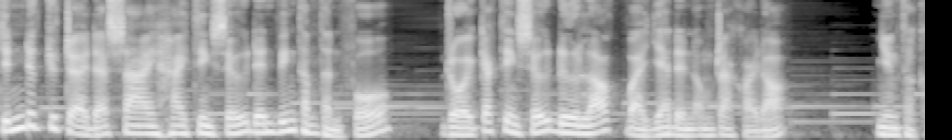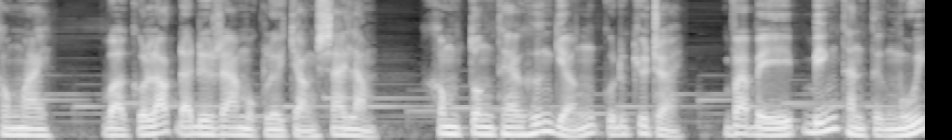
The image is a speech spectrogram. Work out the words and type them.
Chính đức chúa trời đã sai hai thiên sứ đến viếng thăm thành phố, rồi các thiên sứ đưa lót và gia đình ông ra khỏi đó. Nhưng thật không may, vợ của lót đã đưa ra một lựa chọn sai lầm, không tuân theo hướng dẫn của Đức Chúa Trời và bị biến thành tượng muối.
